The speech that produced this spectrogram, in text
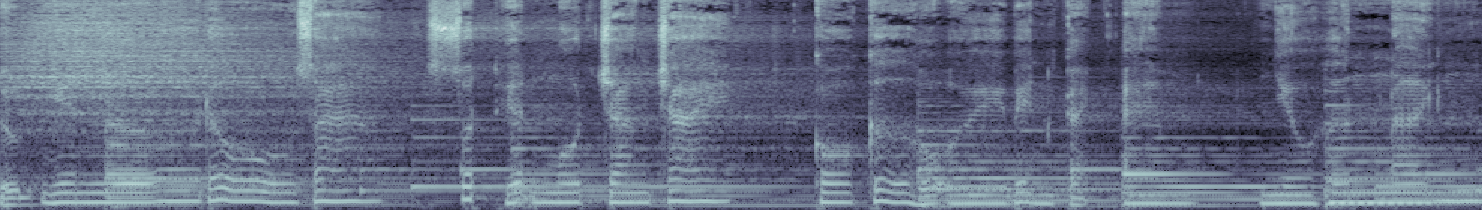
tự nhiên ở đâu ra, xuất hiện một chàng trai có cơ hội bên cạnh em nhiều hơn anh.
